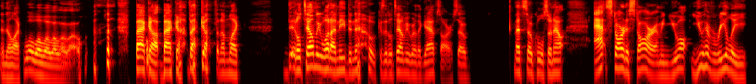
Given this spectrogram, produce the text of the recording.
And they're like, whoa, whoa, whoa, whoa, whoa, whoa, back up, back up, back up. And I'm like, it'll tell me what I need to know because it'll tell me where the gaps are. So that's so cool. So now at Star to Star, I mean, you all, you have really,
